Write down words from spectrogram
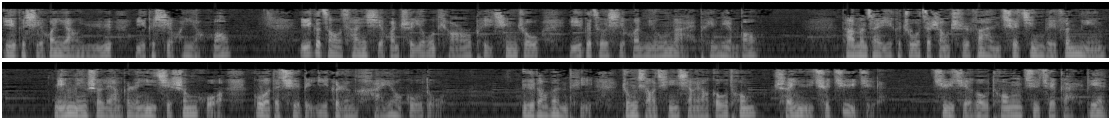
一个喜欢养鱼，一个喜欢养猫；一个早餐喜欢吃油条配清粥，一个则喜欢牛奶配面包。他们在一个桌子上吃饭，却泾渭分明。明明是两个人一起生活，过得却比一个人还要孤独。遇到问题，钟小琴想要沟通，陈宇却拒绝，拒绝沟通，拒绝改变。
